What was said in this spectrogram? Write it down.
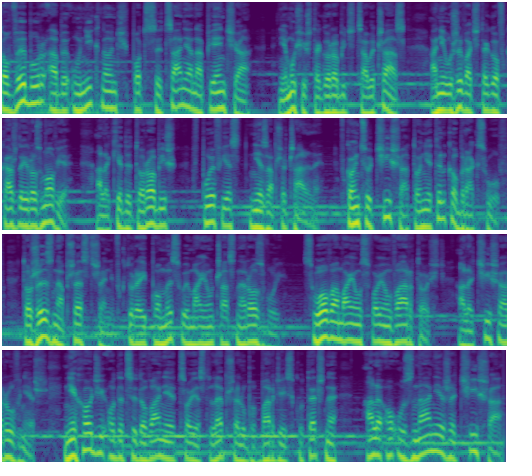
to wybór, aby uniknąć podsycania napięcia. Nie musisz tego robić cały czas, ani używać tego w każdej rozmowie, ale kiedy to robisz, wpływ jest niezaprzeczalny. W końcu cisza to nie tylko brak słów, to żyzna przestrzeń, w której pomysły mają czas na rozwój. Słowa mają swoją wartość, ale cisza również. Nie chodzi o decydowanie, co jest lepsze lub bardziej skuteczne, ale o uznanie, że cisza,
